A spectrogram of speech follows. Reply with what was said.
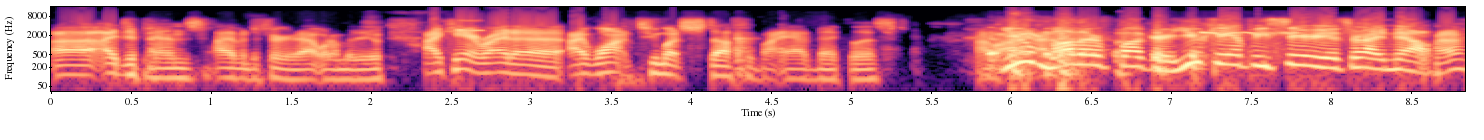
Uh, it depends. I haven't figured out what I'm gonna do. I can't write a. I want too much stuff in my Admech list. I, You I- I motherfucker! You can't be serious right now. Huh?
